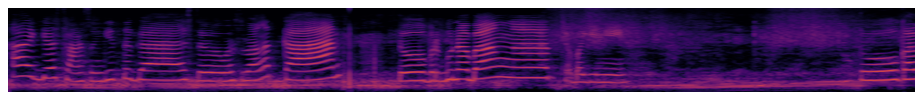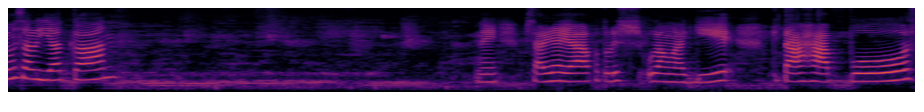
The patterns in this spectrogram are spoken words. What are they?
Hai guys, langsung gitu, guys. Tuh bagus banget kan? Tuh berguna banget. Coba gini. Tuh, kalian bisa lihat kan? Nih, misalnya ya aku tulis ulang lagi. Kita hapus.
